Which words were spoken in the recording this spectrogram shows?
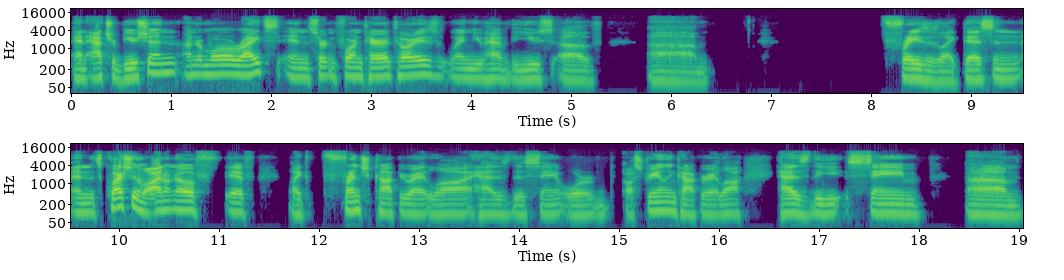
and attribution under moral rights in certain foreign territories when you have the use of um, phrases like this and and it's questionable i don't know if if like French copyright law has the same, or Australian copyright law has the same, um,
